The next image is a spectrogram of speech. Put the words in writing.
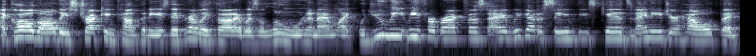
I called all these trucking companies. They probably thought I was a loon. And I'm like, would you meet me for breakfast? I, we got to save these kids and I need your help. And,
